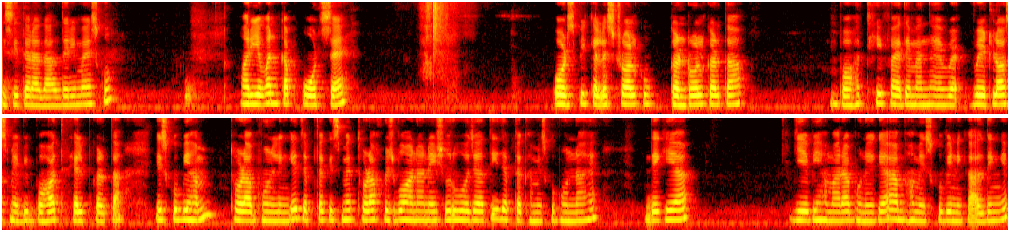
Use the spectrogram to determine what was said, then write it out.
इसी तरह डाल दे रही मैं इसको। और ये वन कप ओट्स है। ओट्स भी कोलेस्ट्रॉल को कंट्रोल करता। बहुत ही फ़ायदेमंद है। वेट लॉस में भी बहुत हेल्प करता। इसको भी हम थोड़ा भून लेंगे। जब तक इसमें थोड़ा खुशबू आना नहीं शुरू हो जाती, जब तक हम इसको भूनना है। देखिए आप, ये भी हमारा भुने गया। अब हम इसको भी निकाल देंगे।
